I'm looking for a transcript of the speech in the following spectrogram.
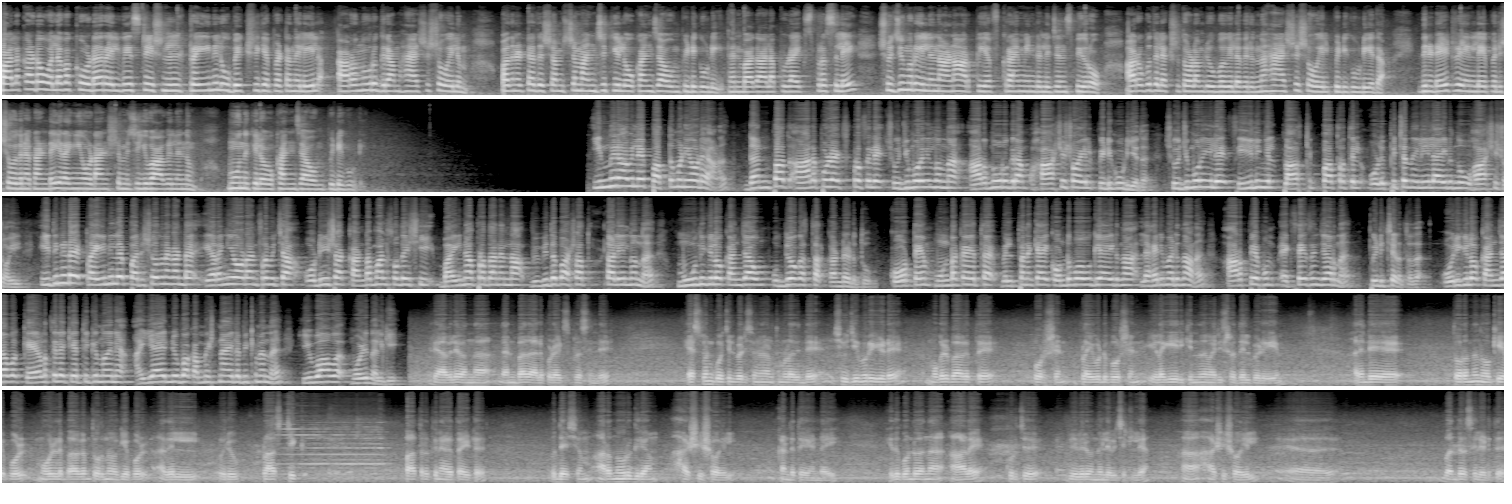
Palakkad Olavakkode railway സ്റ്റേഷനിൽ ട്രെയിനിൽ ഉപേക്ഷിക്കപ്പെട്ട നിലയിൽ അറുന്നൂറ് ഗ്രാം ഹാഷിഷ് ഓയിലും പതിനെട്ട് ദശാംശം അഞ്ച് കിലോ കഞ്ചാവും പിടികൂടി. ധൻബാദ് ആലപ്പുഴ എക്സ്പ്രസിലെ ശുചിമുറിയിൽ നിന്നാണ് R P F crime intelligence bureau അറുപത് ലക്ഷത്തോളം രൂപ വില വരുന്ന ഹാഷിഷ് ഓയിൽ പിടികൂടിയത്. ഇതിനിടെ ട്രെയിനിലെ പരിശോധന കണ്ട് ഇറങ്ങി ഓടാൻ ശ്രമിച്ച യുവാവിൽ നിന്നും മൂന്ന് കിലോ കഞ്ചാവും പിടികൂടി. ഇന്ന് രാവിലെ പത്ത് മണിയോടെയാണ് ധൻപാത് ആലപ്പുഴ എക്സ്പ്രസിലെ ശുചിമുറിയിൽ നിന്ന് അറുന്നൂറ് ഗ്രാം ഹാഷിഷ് ഓയിൽ പിടികൂടിയത്. ശുചിമുറിയിലെ സീലിംഗിൽ പ്ലാസ്റ്റിക് പാത്രത്തിൽ ഒളിപ്പിച്ച നിലയിലായിരുന്നു ഹാഷിഷ് ഓയിൽ. ഇതിനിടെ ട്രെയിനിലെ പരിശോധന കണ്ട് ഇറങ്ങിയോടാൻ ശ്രമിച്ച ഒഡീഷ കണ്ടമാൽ സ്വദേശി ബൈന പ്രധാൻ എന്ന വിവിധ ഭാഷാ തൊഴിലാളിയിൽ നിന്ന് മൂന്ന് കിലോ കഞ്ചാവും ഉദ്യോഗസ്ഥർ കണ്ടെടുത്തു. കോട്ടയം മുണ്ടക്കയത്ത് വിൽപ്പനയ്ക്കായി കൊണ്ടുപോവുകയായിരുന്ന ലഹരി മരുന്നാണ് ആർ പി എഫും എക്സൈസും ചേർന്ന് പിടിച്ചെടുത്തത്. ഒരു കിലോ കഞ്ചാവ് കേരളത്തിലേക്ക് എത്തിക്കുന്നതിന് അയ്യായിരം രൂപ കമ്മീഷനായി ലഭിക്കുമെന്ന് യുവാവ് മൊഴി നൽകി. രാവിലെ വന്ന ധൻബാദ് ആലപ്പുഴ എക്സ്പ്രസിന്റെ എസ് വൺ കോച്ചിൽ പരിശോധന നടത്തുമ്പോൾ അതിന്റെ ശുചിമുറിയുടെ മുകൾ ഭാഗത്തെ പോർഷൻ പ്ലൈവുഡ് പോർഷൻ ഇളകിയിരിക്കുന്നതുമായി ശ്രദ്ധയിൽപ്പെടുകയും അതിന്റെ തുറന്ന് നോക്കിയപ്പോൾ മുകളിലെ ഭാഗം തുറന്ന് നോക്കിയപ്പോൾ അതിൽ ഒരു പ്ലാസ്റ്റിക് പാത്രത്തിനകത്തായിട്ട് ഉദ്ദേശം അറുന്നൂറ് ഗ്രാം ഹഷിഷ് ഓയിൽ കണ്ടെത്തുകയുണ്ടായി. ഇത് കൊണ്ടുവന്ന ആളെ കുറിച്ച് വിവരമൊന്നും ലഭിച്ചിട്ടില്ല. ഹാഷിഷ് ഓയിൽ ഏഹ്, ബന്ദോബസ്തിലെടുത്ത്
